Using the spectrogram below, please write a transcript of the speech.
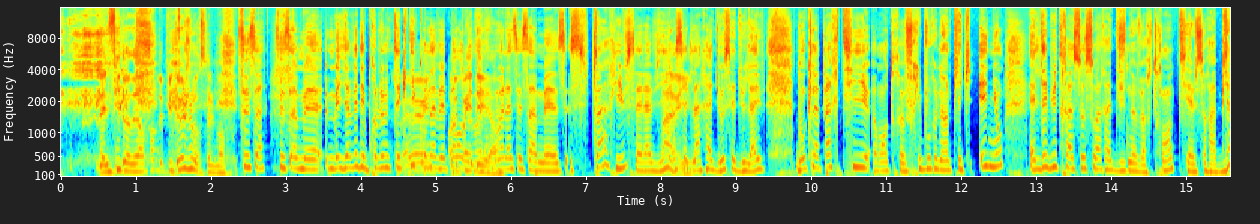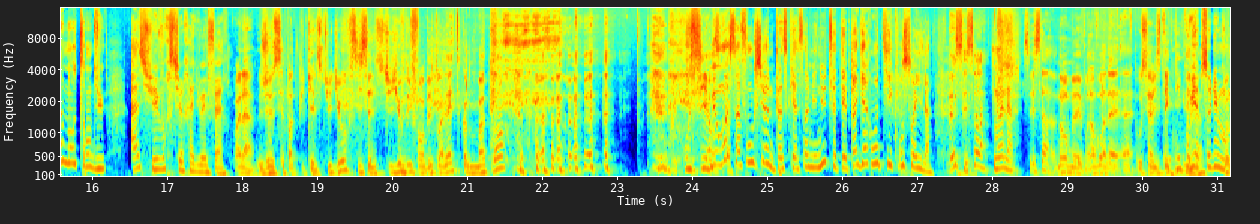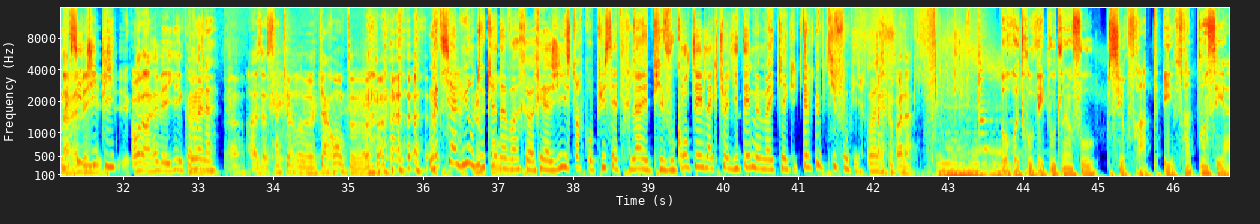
Delphine, on est ensemble depuis deux jours seulement. C'est ça, c'est ça. Mais il y avait des problèmes techniques qu'on n'avait pas. On pas aidé, voilà, hein. voilà c'est ça. Mais ça arrive, c'est la vie, hein, c'est de la radio, c'est du live. Donc la partie entre Fribourg Olympique et Nyon, elle débutera ce soir à 19h30 et elle sera bien entendu à suivre sur Radio FR. Voilà, je ne sais pas depuis quel studio, si c'est le studio du fond des toilettes comme maintenant. Si mais au moins ça fonctionne parce qu'il y a 5 minutes c'était pas garanti qu'on soit là. C'est ça. Voilà. C'est ça. Non mais bravo à la, au service technique. Déjà, oui absolument. Merci JP. On a réveillé quand même. Voilà. Hein, à 5h40. Merci à lui en Le tout cas d'avoir réagi histoire qu'on puisse être là et puis vous compter l'actualité même avec quelques petits fous rires. Voilà. voilà. Retrouvez toute l'info sur frappe et frappe.ch.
